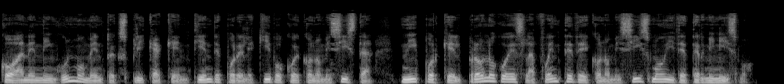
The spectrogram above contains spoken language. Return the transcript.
Coan en ningún momento explica que entiende por el equívoco economicista, ni porque el prólogo es la fuente de economicismo y determinismo.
